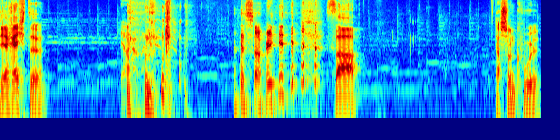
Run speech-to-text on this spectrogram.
Der Rechte. Ja. Sorry. Sa. Das ist schon cool.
